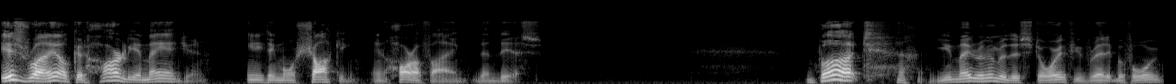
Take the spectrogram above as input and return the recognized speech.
Israel could hardly imagine anything more shocking and horrifying than this. But you may remember this story if you've read it before.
